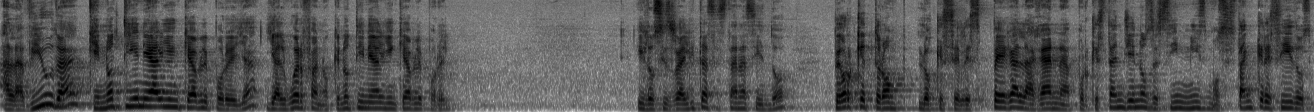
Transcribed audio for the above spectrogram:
a la viuda que no tiene alguien que hable por ella y al huérfano que no tiene alguien que hable por él. Y los israelitas están haciendo peor que Trump, lo que se les pega la gana, porque están llenos de sí mismos, están crecidos.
